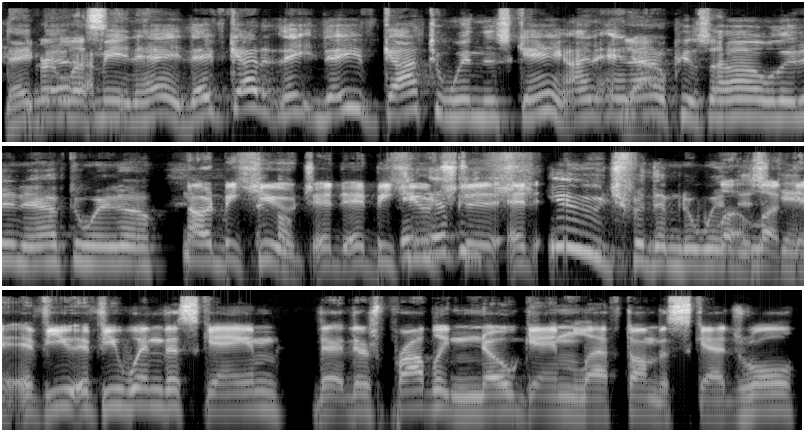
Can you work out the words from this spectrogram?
They, better- I mean, hey, they've got it. They, they've got to win this game. And, and Yeah. I know people say, oh, well, they didn't have to win. No, No, it'd be huge. It, it'd be huge be to. It, huge for them to win look, this look, game. if you if you win this game, there, there's probably no game left on the schedule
